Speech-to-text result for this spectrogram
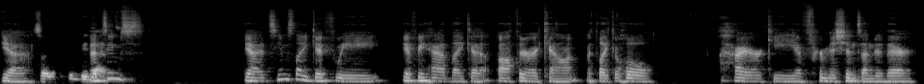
Yeah, So it could be that that. seems. Yeah, it seems like if we if we had like a author account with like a whole hierarchy of permissions under there,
